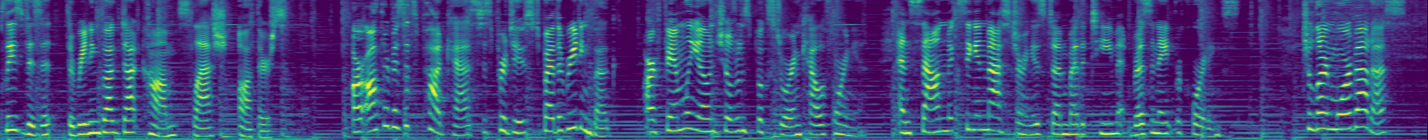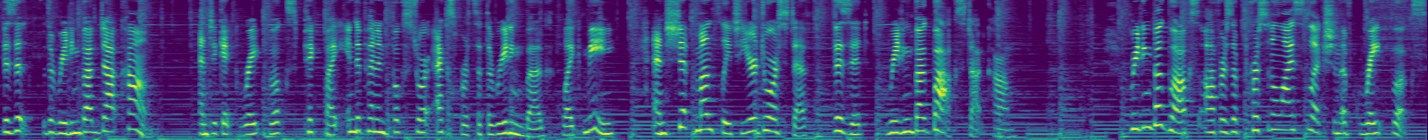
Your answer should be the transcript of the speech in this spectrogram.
please visit thereadingbug.com slash authors. Our Author Visits podcast is produced by The Reading Bug, our family-owned children's bookstore in California, and sound mixing and mastering is done by the team at Resonate Recordings. To learn more about us, visit thereadingbug.com. And to get great books picked by independent bookstore experts at the Reading Bug, like me, and shipped monthly to your doorstep, visit readingbugbox.com. Reading Bug Box offers a personalized selection of great books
